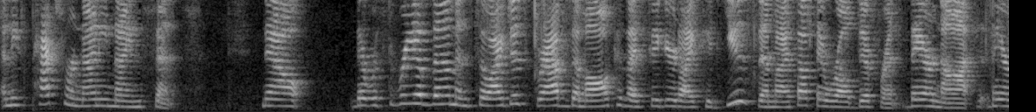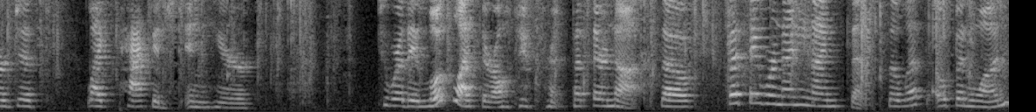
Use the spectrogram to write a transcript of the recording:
and these packs were 99 cents. Now, there were three of them, and so I just grabbed them all because I figured I could use them, and I thought they were all different. They are not. They are just like packaged in here to where they look like they're all different, but they're not. So, but they were 99 cents. So let's open one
